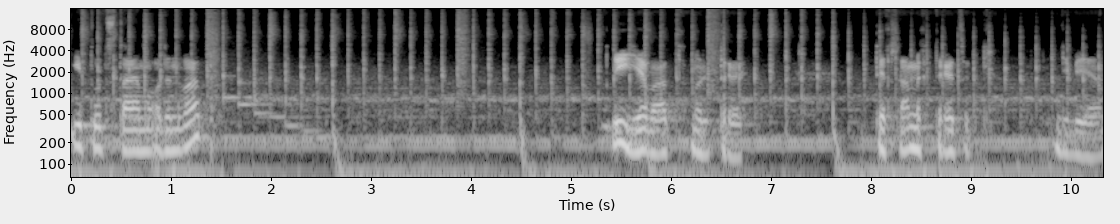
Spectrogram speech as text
І тут ставимо 1 Вт. І є ват 0,3. Тих самих 30 dBm.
